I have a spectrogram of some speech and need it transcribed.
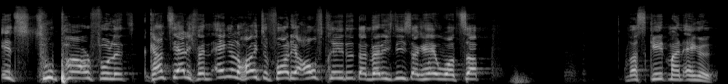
It's too powerful. It's, ganz ehrlich, wenn ein Engel heute vor dir auftretet, dann werde ich nicht sagen, hey, what's up? Was geht, mein Engel?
